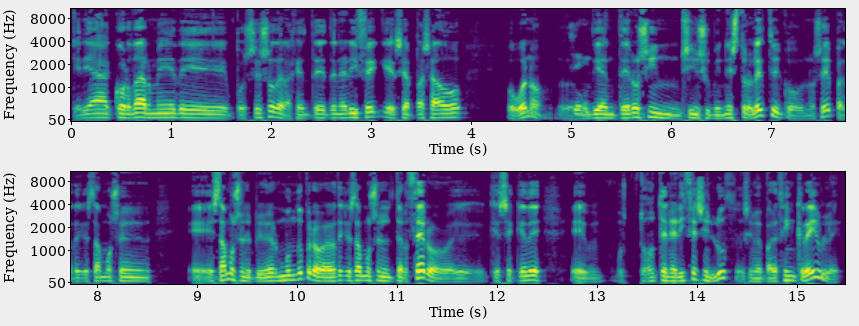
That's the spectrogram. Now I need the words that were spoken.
quería acordarme de, pues eso, de la gente de Tenerife que se ha pasado pues bueno, un día entero sin, sin suministro eléctrico. No sé, parece que estamos en, eh, estamos en el primer mundo, pero parece que estamos en el tercero. Eh, que se quede eh, pues todo Tenerife sin luz. Eso me parece increíble.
